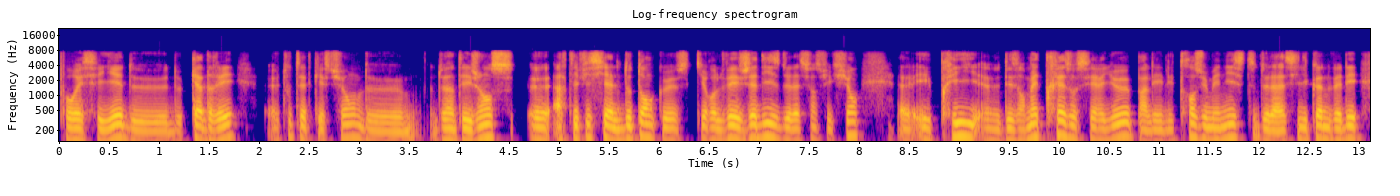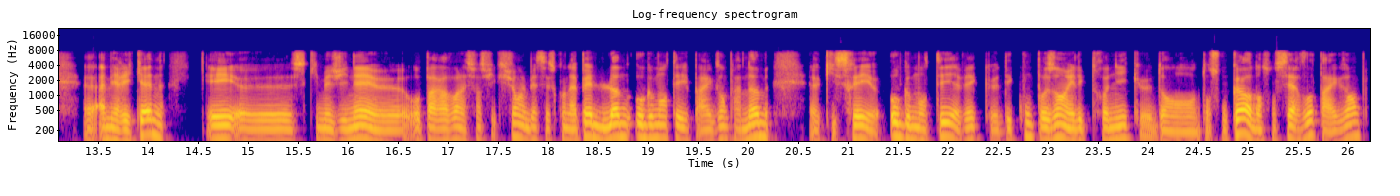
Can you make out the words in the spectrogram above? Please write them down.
pour essayer de, cadrer toute cette question de, l'intelligence artificielle. D'autant que ce qui relevait jadis de la science-fiction est pris désormais très au sérieux par les transhumanistes de la Silicon Valley américaine et euh, ce qu'imaginait euh, auparavant la science-fiction, eh c'est ce qu'on appelle l'homme augmenté. Par exemple, un homme euh, qui serait augmenté avec des composants électroniques dans, son corps, dans son cerveau, par exemple,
